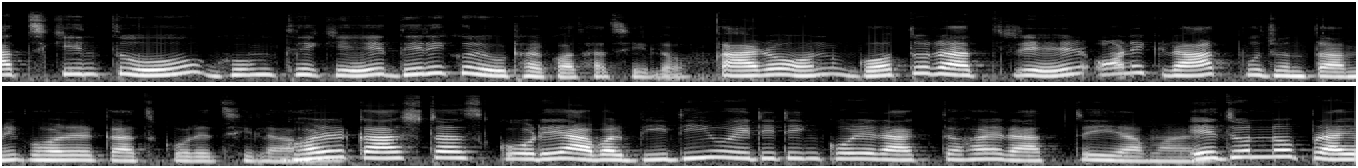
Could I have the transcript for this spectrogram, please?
আজ কিন্তু ঘুম থেকে দেরি করে ওঠার কথা ছিল। কারণ গত রাত্রের অনেক রাত পর্যন্ত আমি ঘরের কাজ করেছিলাম। ঘরের কাজ টাজ করে আবার ভিডিও এডিটিং করে রাখতে হয় রাত্রেই আমার। এজন্য প্রায়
